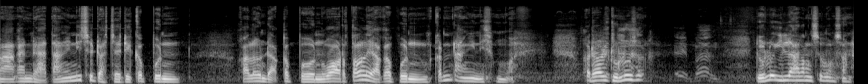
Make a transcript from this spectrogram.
yang akan datang ini sudah jadi kebun. Kalau ndak kebun wortel ya kebun kentang ini semua. Padahal dulu Eh dulu ilalang semua sana.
